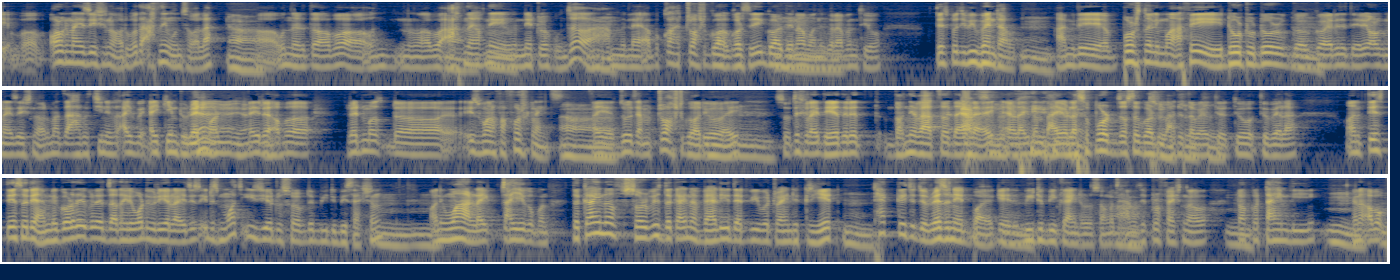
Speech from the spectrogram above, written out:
अर्गनाइजेसनहरूको त आफ्नै हुन्छ होला। उनीहरू त अब अब आफ्नै आफ्नै नेटवर्क हुन्छ। हामीलाई अब ट्रस्ट गर्छ कि गर्दैन भन्ने कुरा पनि थियो। त्यसपछि वी वेन्ट आउट हामीले पर्सनली म आफै डोर टु डोर गएर चाहिँ धेरै अर्गनाइजेसनहरूमा जहाँ चिनेको I I came to Redmud है र अब Redmud is one of our first clients है जसले चाहिँ हामी ट्रस्ट गऱ्यो है। सो त्यसको लागि धेरै धेरै धन्यवाद छ दाइलाई है। एउटा एकदम भाइहरूलाई सपोर्ट जस्तो गर्नु भएको थियो तपाईँहरू त्यो त्यो त्यो बेला। अनि त्यस त्यसरी हामीले गर्दै गर्दै जाँदाखेरि what you realise is it is much easier to serve the B to B section अनि उहाँहरूलाई चाहिएको पनि the kind of service the kind of value that we were trying to create ठ्याक्कै चाहिँ त्यो रेजोनेट भयो कि बी टु बी क्लाइन्टहरूसँग चाहिँ हामी चाहिँ प्रोफेसनल टक्क टाइमली होइन अब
